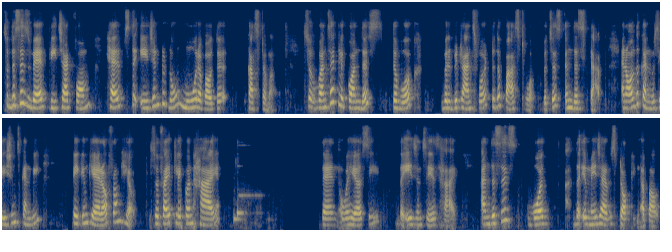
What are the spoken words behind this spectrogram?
So this is where pre-chat form helps the agent to know more about the customer. So once I click on this, the work will be transferred to the past work, which is in this tab. And all the conversations can be taken care of from here. So if I click on hi, then over here, see, the agent says hi. And this is what the image I was talking about.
